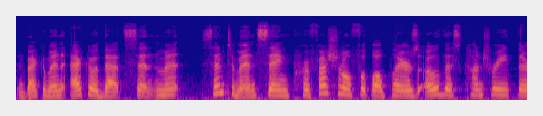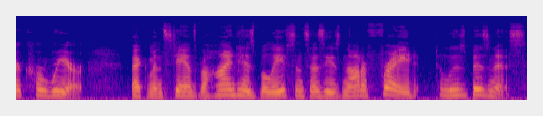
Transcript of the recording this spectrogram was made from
and Beckerman echoed that sentiment, sentiment saying professional football players owe this country their career. Beckerman stands behind his beliefs and says he is not afraid to lose business.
